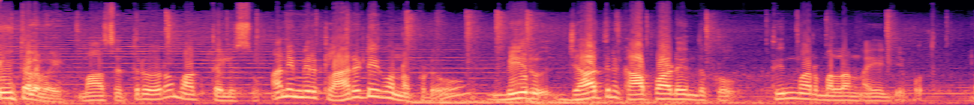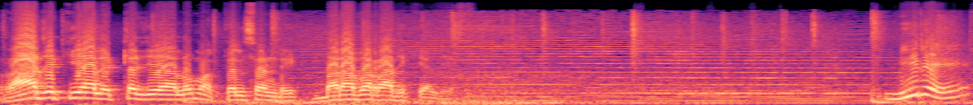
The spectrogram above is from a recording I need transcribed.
యువతల వైపు. మా శత్రువు ఎవరో మాకు తెలుసు. అని మీరు క్లారిటీగా ఉన్నప్పుడు మీరు జాతిని కాపాడేందుకు తీన్మార్ మల్లన్న ఏం చేయబోతుంది రాజకీయాలు ఎట్లా చేయాలో మాకు తెలుసండి. బరాబర్ రాజకీయాలు చేస్తాం మీరే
